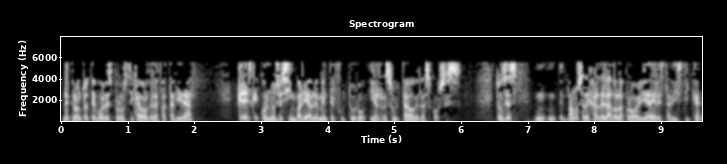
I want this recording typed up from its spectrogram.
de pronto te vuelves pronosticador de la fatalidad. Crees que conoces invariablemente el futuro y el resultado de las cosas. Entonces, vamos a dejar de lado la probabilidad y la estadística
